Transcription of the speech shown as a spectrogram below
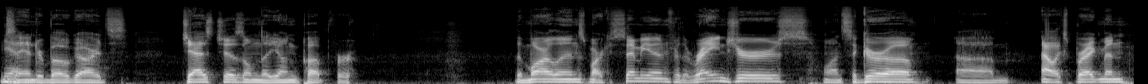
Yeah. Xander Bogaerts, Jazz Chisholm, the young pup for the Marlins, Marcus Semien for the Rangers, Juan Segura, um, Alex Bregman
